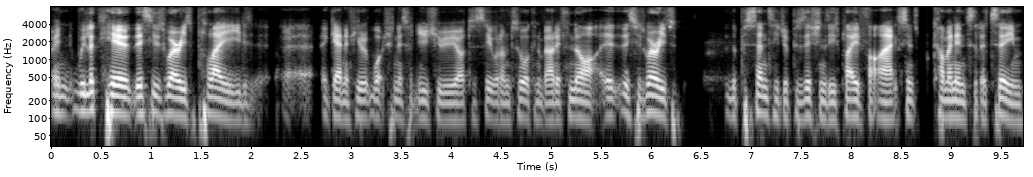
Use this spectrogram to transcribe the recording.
I mean, we look here. This is where he's played. Uh, again, if you're watching this on YouTube, you'll to see what I'm talking about. If not, it, this is where he's the percentage of positions he's played for Ajax since coming into the team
